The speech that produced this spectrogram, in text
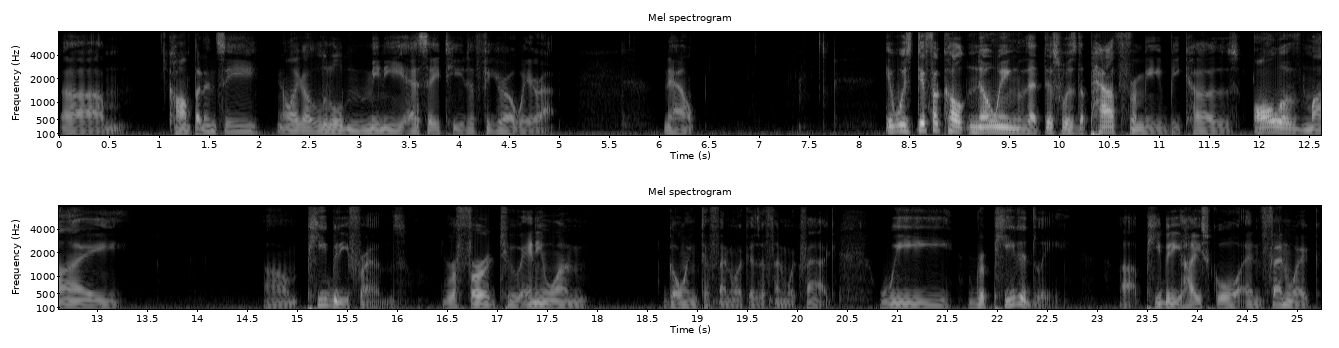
um, competency, you know, like a little mini SAT to figure out where you're at. Now, it was difficult knowing that this was the path for me because all of my um, Peabody friends referred to anyone going to Fenwick as a Fenwick fag. We repeatedly, uh, Peabody High School and Fenwick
